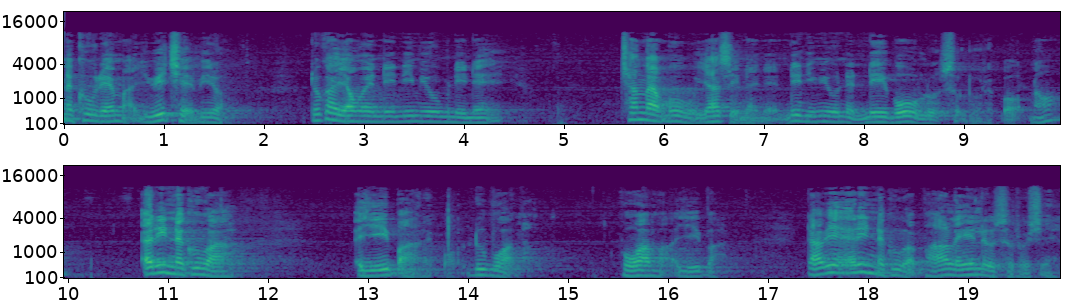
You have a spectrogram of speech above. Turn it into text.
နှစ်ခုထဲမှာရွေးချယ်ပြီးတော့ ဒုက္ခရောက်မဲ့နေနည်းမျိုးမနေနဲ့ချမ်းသာမှုကိုရစေနိုင်တဲ့နေနည်းမျိုးနဲ့နေဖို့လို့ဆိုလိုတယ်ပေါ့နော်အဲ့ဒီနှစ်ခုဟာအရေးပါတယ်ပေါ့လူဘဝမှာဘဝမှာအရေးပါဒါဖြင့်အဲ့ဒီနှစ်ခုကဘာလဲလို့ဆိုလို့ရှိရင်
